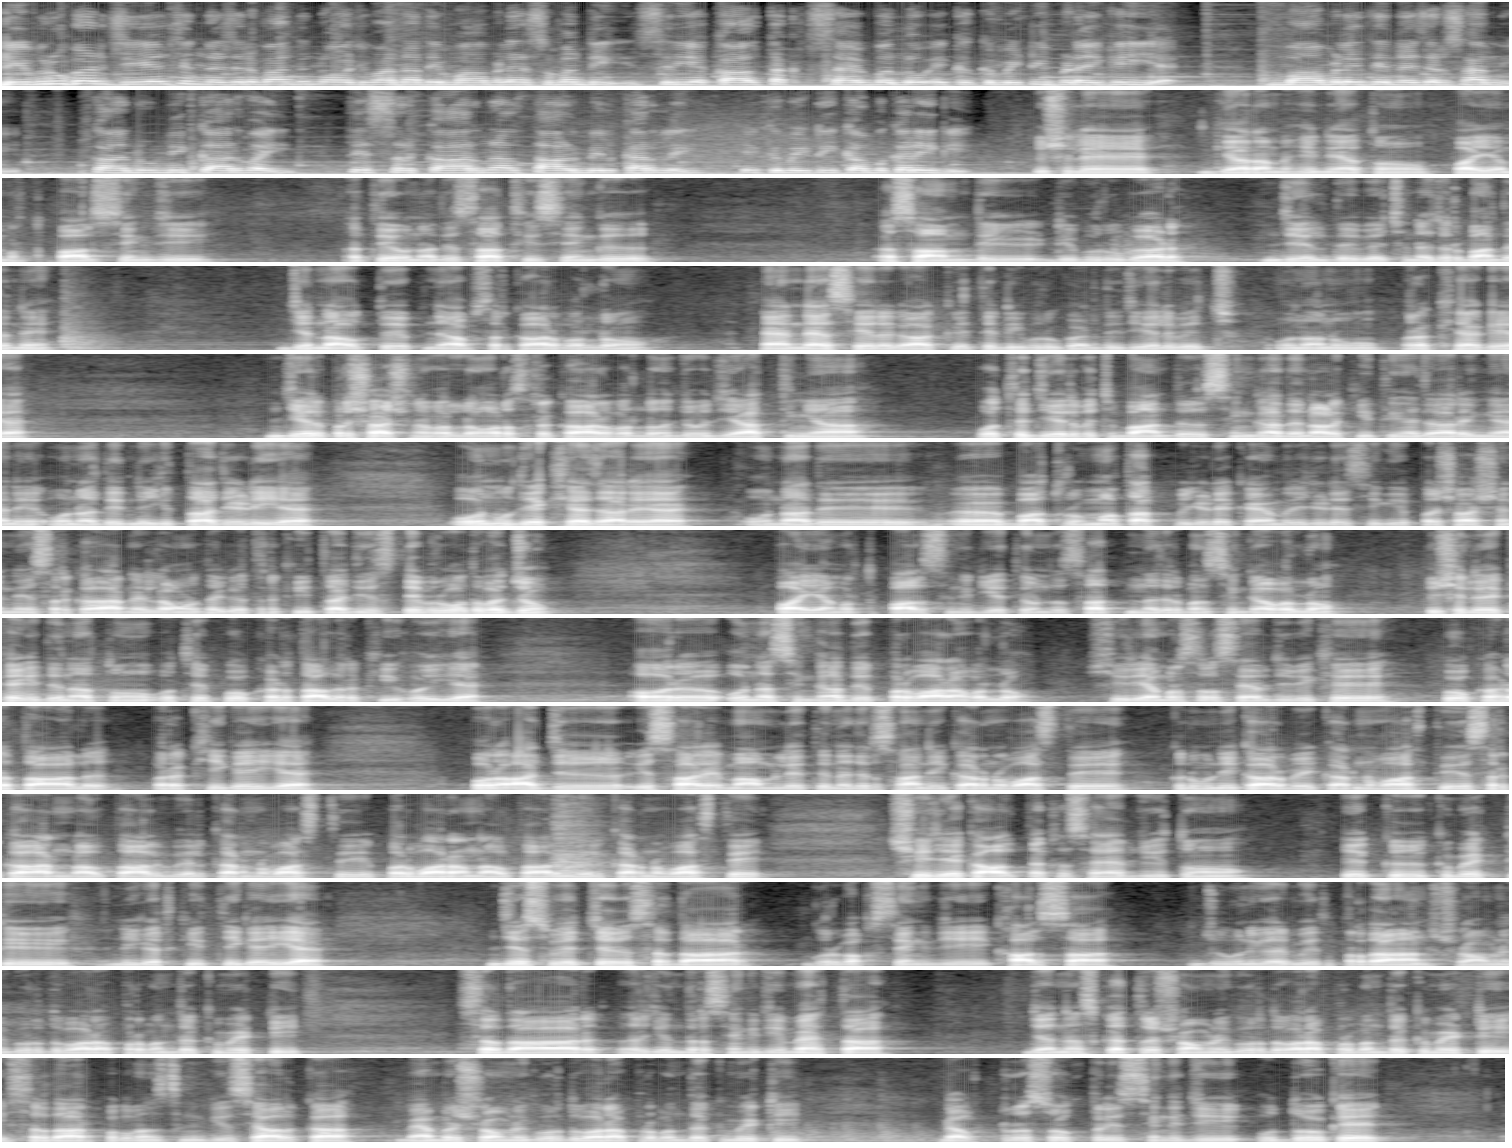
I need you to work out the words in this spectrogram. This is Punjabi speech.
ਡਿਬਰੂਗੜ੍ਹ ਜੇਲ੍ਹ 'ਚ ਨਜ਼ਰਬੰਦ ਨੌਜਵਾਨਾਂ ਦੇ ਮਾਮਲਿਆਂ ਸੰਬੰਧੀ ਸ੍ਰੀ ਅਕਾਲ ਤਖਤ ਸਾਹਿਬ ਵੱਲੋਂ ਇੱਕ ਕਮੇਟੀ ਬਣਾਈ ਗਈ ਹੈ। ਮਾਮਲੇ ਤੇ ਨਜ਼ਰਸਾਨੀ, ਕਾਨੂੰਨੀ ਕਾਰਵਾਈ ਤੇ ਸਰਕਾਰ ਨਾਲ ਤਾਲਮੇਲ ਕਰਨ ਲਈ ਇਹ ਕਮੇਟੀ ਕੰਮ ਕਰੇਗੀ। ਪਿਛਲੇ 11 ਮਹੀਨਿਆਂ ਤੋਂ ਭਾਈ ਅਮਰਤਪਾਲ ਸਿੰਘ ਜੀ ਅਤੇ ਉਹਨਾਂ ਦੇ ਸਾਥੀ ਸਿੰਘ ਅਸਾਮ ਦੀ ਡਿਬਰੂਗੜ੍ਹ ਜੇਲ੍ਹ ਦੇ ਵਿੱਚ ਨਜ਼ਰਬੰਦ ਨੇ, ਜਿਨ੍ਹਾਂ ਉੱਤੇ ਪੰਜਾਬ ਸਰਕਾਰ ਵੱਲੋਂ ਐਨਐਸਏ ਲਗਾ ਕੇ ਤੇ ਡਿਬਰੂਗੜ੍ਹ ਦੀ ਜੇਲ੍ਹ ਵਿੱਚ ਉਹਨਾਂ ਨੂੰ ਰੱਖਿਆ ਗਿਆ। ਜੇਲ੍ਹ ਪ੍ਰਸ਼ਾਸਨ ਵੱਲੋਂ ਔਰ ਸਰਕਾਰ ਵੱਲੋਂ ਜੋ ਜ਼ਿਆਤੀਆਂ ਉੱਥੇ ਜੇਲ੍ਹ ਵਿੱਚ ਬੰਦ ਸਿੰਘਾਂ ਦੇ ਨਾਲ ਕੀਤੀਆਂ ਜਾ ਰਹੀਆਂ ਨੇ, ਉਹਨਾਂ ਦੀ ਨਿਜਤਾ ਜਿਹੜੀ ਹੈ, ਉਹਨੂੰ ਦੇਖਿਆ ਜਾ ਰਿਹਾ ਹੈ। ਉਹਨਾਂ ਦੇ ਬਾਥਰੂਮਾਂ ਤੱਕ ਵੀ ਜਿਹੜੇ ਕੈਮਰੇ ਜਿਹੜੇ ਸੀਗੇ, ਪ੍ਰਸ਼ਾਸਨ ਨੇ, ਸਰਕਾਰ ਨੇ ਲਾਉਣ ਦਾ ਯਤਨ ਕੀਤਾ, ਜਿਸ ਦੇ ਵਿਰੋਧ ਵਜੋਂ ਭਾਈ ਅਮਰਤਪਾਲ ਸਿੰਘ ਜੀ ਅਤੇ ਉਹਨਾਂ ਦੇ ਸਾਥ ਨਜ਼ਰਬੰਦ ਸਿੰਘਾਂ ਵੱਲੋਂ ਪਿਛਲੇ ਕਈ ਦਿਨਾਂ ਤੋਂ ਉੱਥੇ ਭੁੱਖ ਹੜਤਾਲ ਰੱਖੀ ਹੋਈ ਹੈ। ਔਰ ਉਹਨਾਂ ਸਿੰਘਾਂ ਦੇ ਪਰਿਵਾਰਾਂ ਵੱਲੋਂ ਸ੍ਰੀ ਅੰਮ੍ਰਿਤਸਰ ਸਾਹਿਬ ਜੀ ਵਿਖੇ ਭੁੱਖ ਹੜਤਾਲ ਰੱਖੀ ਗਈ ਹੈ। ਔਰ ਅੱਜ ਇਹ ਸਾਰੇ ਮਾਮਲੇ ਤੇ ਨਜ਼ਰਸਾਨੀ ਕਰਨ ਵਾਸਤੇ, ਕਾਨੂੰਨੀ ਕਾਰਵਾਈ ਕਰਨ ਵਾਸਤੇ, ਸਰਕਾਰ ਨਾਲ ਤਾਲਮੇਲ ਕਰਨ ਵਾਸਤੇ, ਪਰਿਵਾਰਾਂ ਨਾਲ ਤਾਲਮੇਲ ਕਰਨ ਵਾਸਤੇ ਸ੍ਰੀ ਅਕਾਲ ਤਖਤ ਸਾਹਿਬ ਜੀ ਤੋਂ ਇੱਕ ਕਮੇਟੀ ਨਿਯਤ ਕੀਤੀ ਗਈ ਹੈ, ਜਿਸ ਵਿੱਚ ਸਰਦਾਰ ਗੁਰਬਖਸ਼ ਸਿੰਘ ਜੀ, ਖਾਲਸਾ ਜੂਨੀਅਰ ਮੀਤ ਪ੍ਰਧਾਨ, ਸ਼੍ਰੋਮਣੀ ਗੁਰਦੁਆਰਾ ਪ੍ਰਬੰਧਕ ਕਮੇਟੀ ਸਰਦਾਰ ਰਜਿੰਦਰ ਸਿੰਘ ਜੀ ਮਹਿਤਾ, ਜਨਰਲ ਸਕੱਤਰ Shiromani Gurdwara Parbandhak committee, Sardar Bhagwant Singh ji Sialka, member Shiromani Gurdwara Parbandhak committee, doctor Sukhpreet Singh ji Udoke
